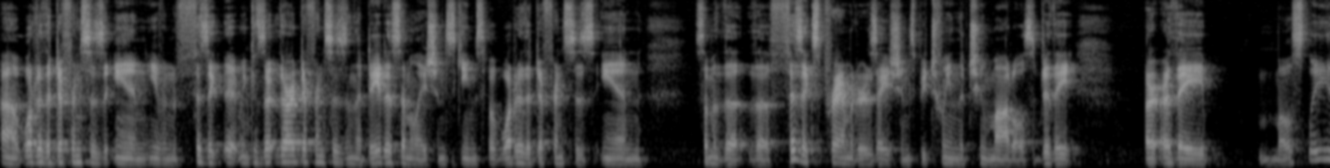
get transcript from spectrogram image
uh, what are the differences in even physics? I mean, because there, there are differences in the data assimilation schemes, but what are the differences in some of the, the physics parameterizations between the two models? Do they, are, are they mostly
